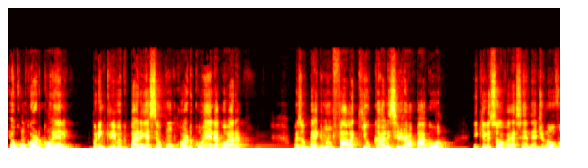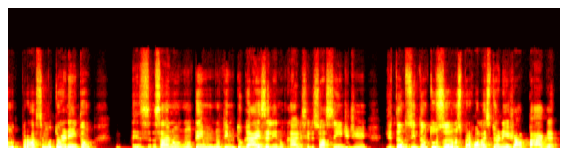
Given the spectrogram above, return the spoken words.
Eu concordo com ele. Por incrível que pareça, eu concordo com ele agora. Mas o Bagman fala que o cálice já apagou e que ele só vai acender de novo no próximo torneio. Então, sabe, não, não, tem, não tem muito gás ali no cálice. Ele só acende de, de tantos em tantos anos para rolar esse torneio e já apaga.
